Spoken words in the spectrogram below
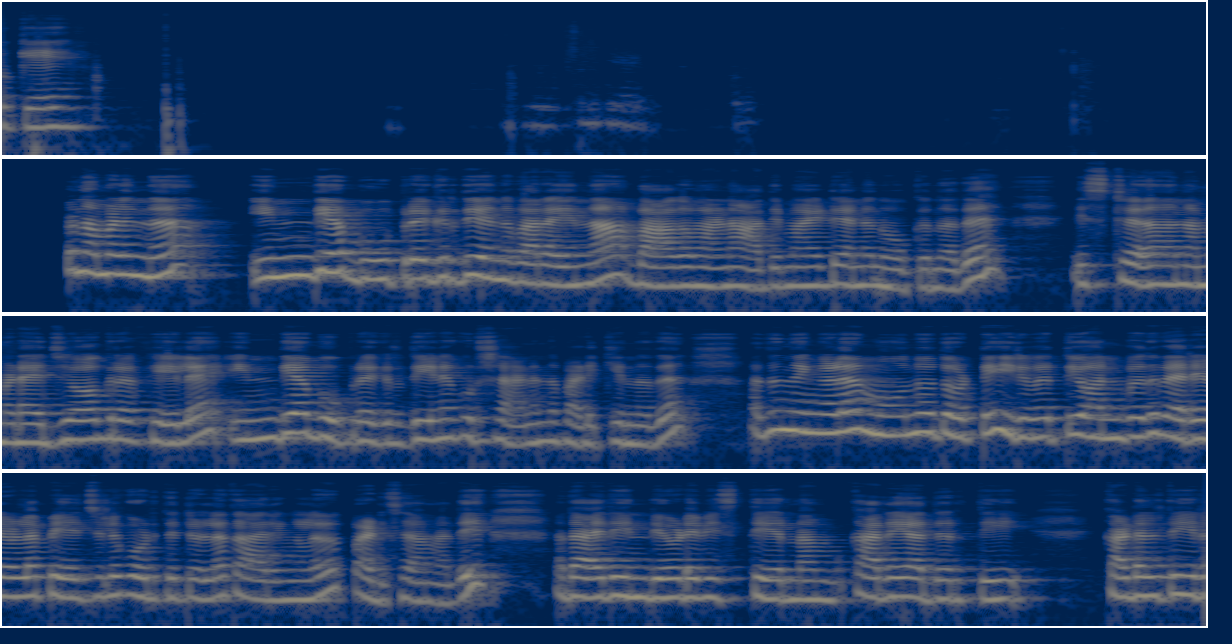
ഓക്കെ. ഇപ്പൊ നമ്മൾ ഇന്ന് ഇന്ത്യ ഭൂപ്രകൃതി എന്ന് പറയുന്ന ഭാഗമാണ് ആദ്യമായിട്ട് തന്നെ നോക്കുന്നത്. ഇസ്റ്റ് നമ്മുടെ ജിയോഗ്രഫിയിലെ ഇന്ത്യ ഭൂപ്രകൃതിയെ കുറിച്ചാണ് ഇന്ന് പഠിക്കുന്നത്. അത് നിങ്ങൾ മൂന്ന് തൊട്ട് ഇരുപത്തി ഒൻപത് വരെയുള്ള പേജിൽ കൊടുത്തിട്ടുള്ള കാര്യങ്ങൾ പഠിച്ചാൽ മതി. അതായത് ഇന്ത്യയുടെ വിസ്തീർണം കരയതിർത്തി കടൽ തീര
